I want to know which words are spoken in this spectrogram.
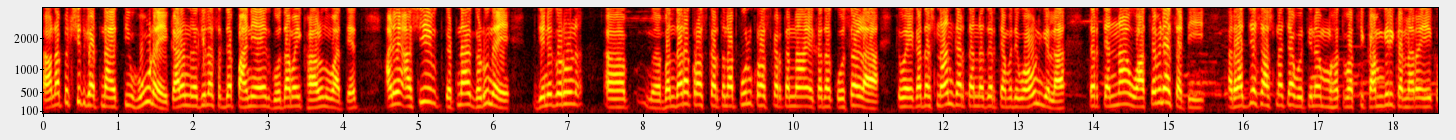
अनपेक्षित घटना आहेत ती होऊ नये. कारण नदीला सध्या पाणी आहेत गोदामाई खाळून वाहत आहेत. आणि अशी घटना घडू नये जेणेकरून बंधारा क्रॉस करताना पूल क्रॉस करताना एखादा कोसळला किंवा एखादा स्नान करताना जर त्यामध्ये वाहून गेला तर त्यांना वाचवण्यासाठी राज्य शासनाच्या वतीनं महत्त्वाची कामगिरी करणारं एक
